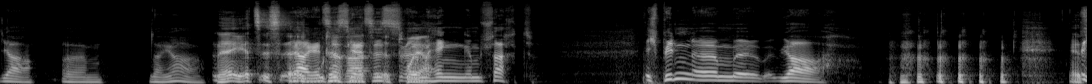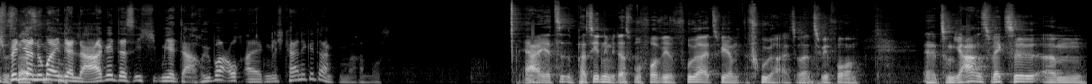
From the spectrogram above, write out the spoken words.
Ja, ähm, naja. Ne, jetzt ist äh, ja, jetzt ist, jetzt ist ähm, Hängen im Schacht. Ich bin, ähm, äh, ja. ich bin ja nun mal in der Lage, dass ich mir darüber auch eigentlich keine Gedanken machen muss. Ja, jetzt passiert nämlich das, wovor wir früher, als wir, früher, also als wir vor äh, zum Jahreswechsel ähm,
